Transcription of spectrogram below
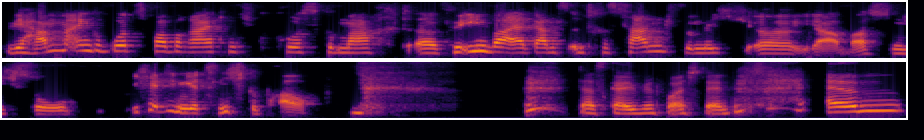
Wir haben einen Geburtsvorbereitungskurs gemacht. Äh, für ihn war er ganz interessant. Für mich, äh, ja, war es nicht so. Ich hätte ihn jetzt nicht gebraucht. Das kann ich mir vorstellen. Ähm,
